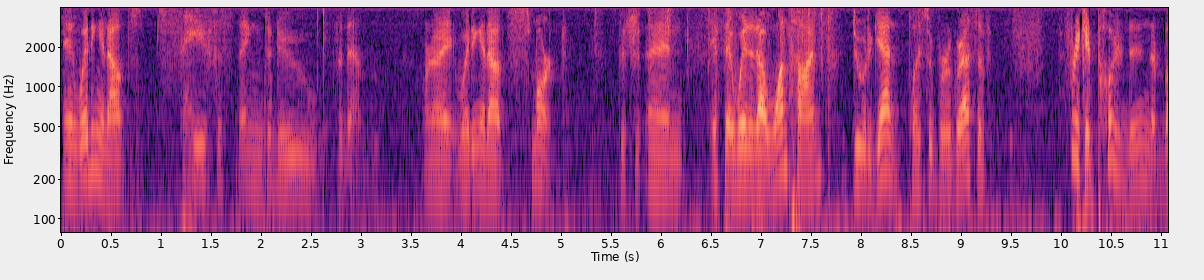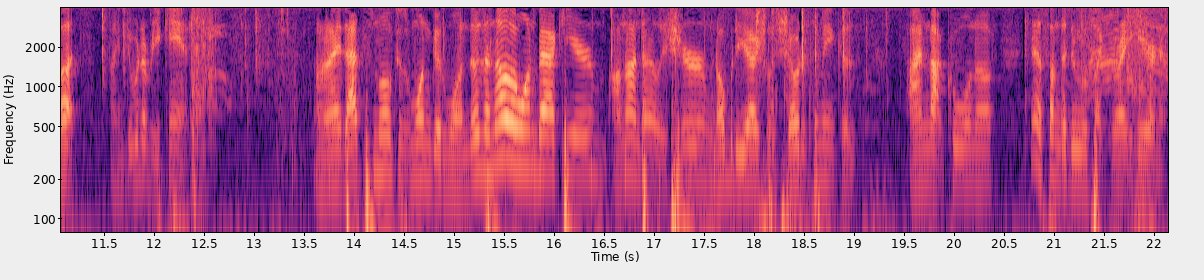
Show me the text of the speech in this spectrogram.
And waiting it out's safest thing to do for them. Alright, waiting it out's smart. And if they wait it out one time, do it again. Play super aggressive. Freaking push it in their butts. I mean, do whatever you can. Alright, that smoke is one good one. There's another one back here. I'm not entirely sure. Nobody actually showed it to me because I'm not cool enough. It has something to do with like right here and it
